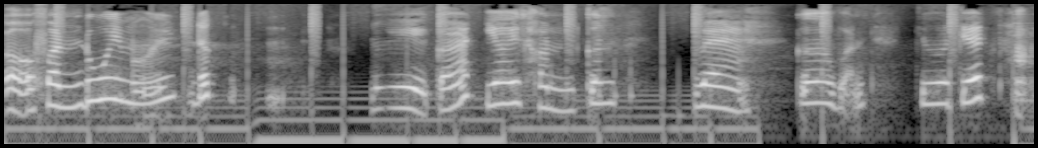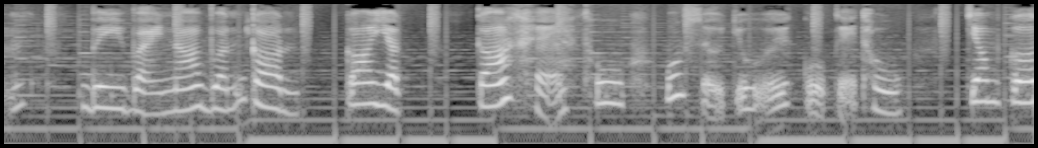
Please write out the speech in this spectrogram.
Ở phần đuôi mới đứt lìa các dây thần kinh và cơ vẫn chưa chết hẳn, vì vậy nó vẫn còn co giật, có thể thu hút sự chú ý của kẻ thù. Trong cơ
